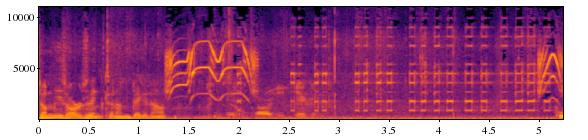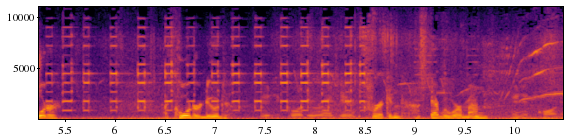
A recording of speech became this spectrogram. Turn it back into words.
Some of these are zinc and I'm digging up. Digging. Quarter. A quarter, dude. Here's a quarter right here. Frickin' everywhere, man. A quarter.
